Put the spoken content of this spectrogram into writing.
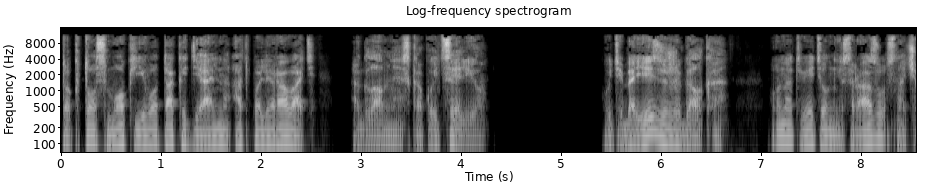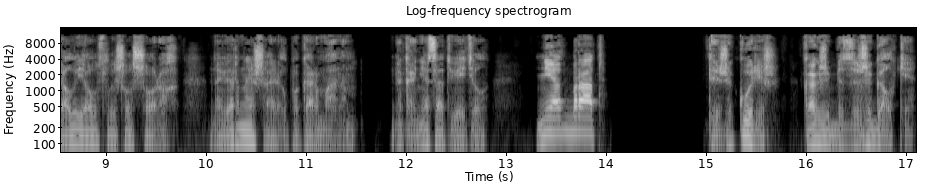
то кто смог его так идеально отполировать? А главное, с какой целью? «У тебя есть зажигалка?» Он ответил не сразу. Сначала я услышал шорох. Наверное, шарил по карманам. Наконец ответил. «Нет, брат». «Ты же куришь. Как же без зажигалки?»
